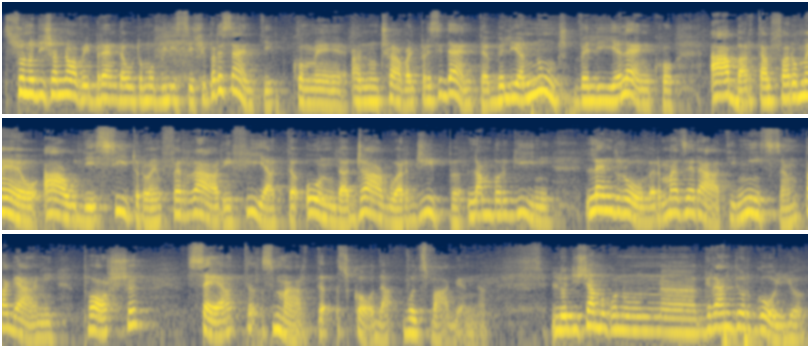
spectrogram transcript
Sono 19 i brand automobilistici presenti, come annunciava il Presidente, ve li annuncio, ve li elenco, Abarth, Alfa Romeo, Audi, Citroen, Ferrari, Fiat, Honda, Jaguar, Jeep, Lamborghini, Land Rover, Maserati, Nissan, Pagani, Porsche, Seat, Smart, Skoda, Volkswagen. Lo diciamo con un uh, grande orgoglio.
